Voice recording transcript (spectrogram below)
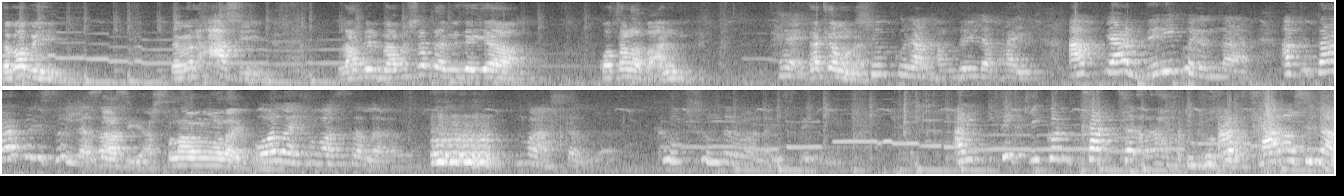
তা ভাবি তেমন আসি। লাভলির বাবার সাথে আমি যাইয়া কথাটা ভাঙি। হ্যাঁ হ্যাঁ, কেমন? শুক্র আলহামদুলিল্লাহ ভাই। আপনি আর দেরি করেন না। আপনি তাড়াতাড়ি চলে আচ্ছা, যান আসি। আসসালামু আলাইকুম। ওয়ালাইকুম আসসালাম। মাশাআল্লাহ। খুব সুন্দর বানাইছে। আরে তুই কি করে ছাড় ছাড় আর ছাড়ো না।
